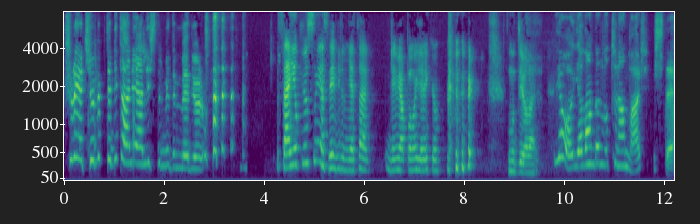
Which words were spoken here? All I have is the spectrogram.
Şuraya çömüp de bir tane yerleştirmedim be diyorum. Sen yapıyorsun ya sevgilim yeter. Benim yapmama gerek yok. mu diyorlar. Yo yalandan oturan var işte.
